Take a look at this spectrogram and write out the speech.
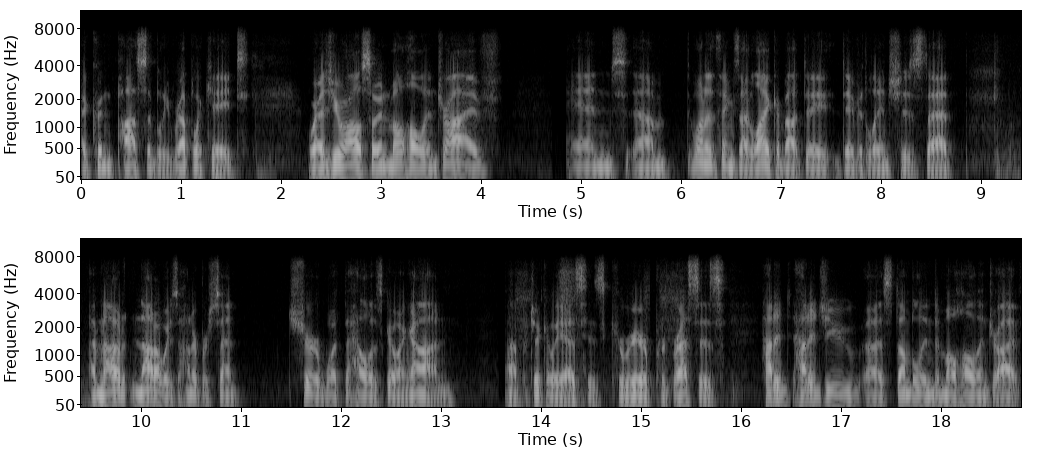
I couldn't possibly replicate. Whereas you're also in Mulholland Drive, and um, one of the things I like about da- David Lynch is that I'm not not always 100% sure what the hell is going on, uh, particularly as his career progresses. How did how did you uh, stumble into Mulholland Drive?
